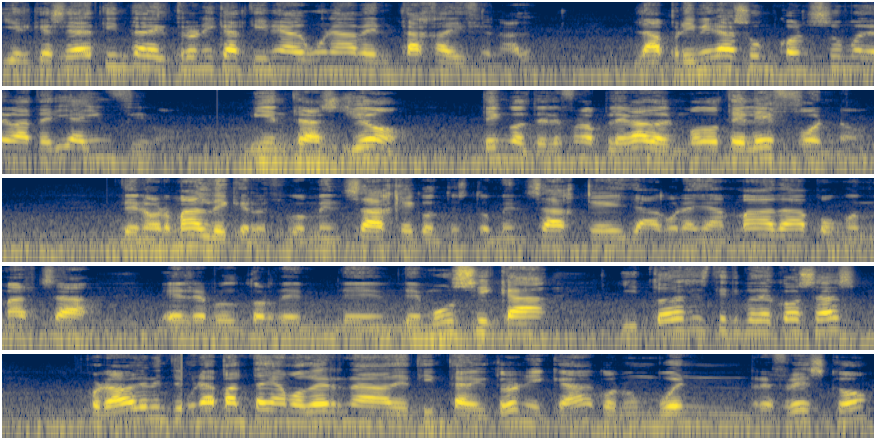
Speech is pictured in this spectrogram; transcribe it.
y el que sea de tinta electrónica tiene alguna ventaja adicional. La primera es un consumo de batería ínfimo. Mientras yo tengo el teléfono plegado en modo teléfono de normal, de que recibo un mensaje, contesto un mensaje, ya hago una llamada, pongo en marcha el reproductor de música, y todo este tipo de cosas, probablemente una pantalla moderna de tinta electrónica con un buen refresco,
